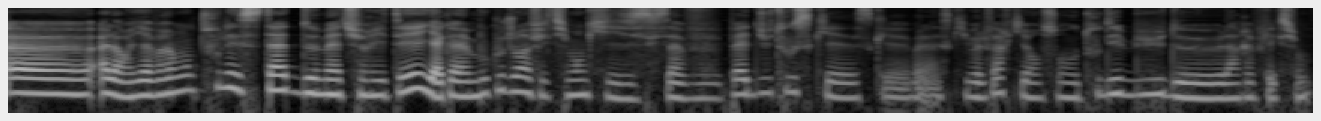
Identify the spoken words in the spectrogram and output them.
Euh, alors, il y a vraiment tous les stades de maturité. Il y a quand même beaucoup de gens, effectivement, qui ne savent pas du tout ce qu'ils ce voilà, ce veulent faire, qui en sont au tout début de la réflexion.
